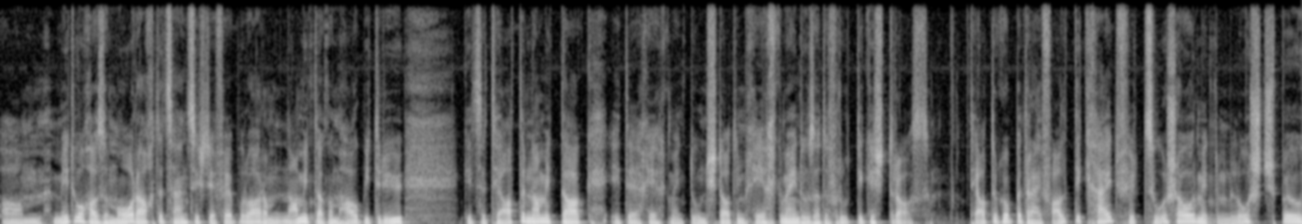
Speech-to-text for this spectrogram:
Am Mittwoch, also morgen, 28. Februar, am Nachmittag um halb drei, gibt es einen Theaternachmittag in der Kirchgemeinde Thunstadt im Kirchgemeindehaus an der Frutigenstrasse. Theatergruppe Dreifaltigkeit für Zuschauer mit dem Lustspiel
